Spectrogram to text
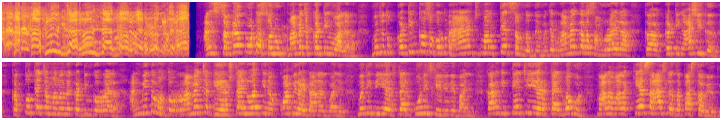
आणि सगळ्यात मोठा सलूट राम्याच्या कटिंगवाल्याला म्हणजे तो कटिंग कसं करतो? हँड मला तेच समजत नाही. म्हणजे राम्या त्याला सांगू राहिला का कटिंग अशी कर का तो त्याच्या मनानं कटिंग करू राहिला? आणि मी तर म्हणतो राम्याच्या हेअरस्टाईलवरती ना कॉपीराईट आणायला पाहिजे. म्हणजे ती हेअरस्टाईल कोणीच केली नाही पाहिजे. कारण की त्याची हेअरस्टाईल बघून मला मला केस असल्याचा पास्ताव येतो.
